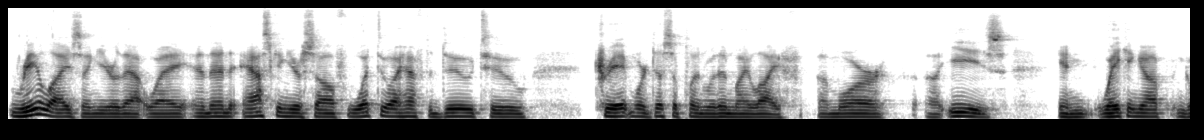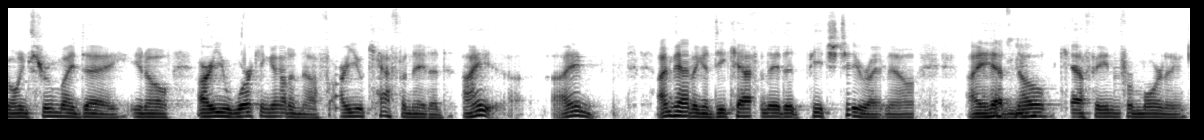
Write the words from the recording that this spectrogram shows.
realizing you're that way and then asking yourself, what do I have to do to create more discipline within my life, uh, more uh, ease in waking up and going through my day? You know, are you working out enough? Are you caffeinated? I, I, I'm having a decaffeinated peach tea right now. I had no caffeine for morning.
